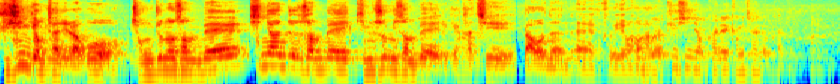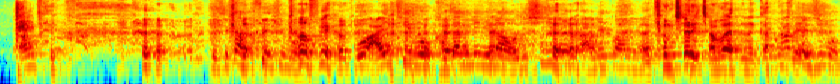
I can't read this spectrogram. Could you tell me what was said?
귀신 경찰이라고 정준호 선배, 신현준 선배, 김수미 선배 이렇게 같이 나오는 예, 그 영화. 뭐야? 귀신 역할에 경찰 역할이. 깡패. 깡패지 뭐. 깡패요. 뭐 IT 뭐 과장님이나 어디 CEO는 아닐 거 아니야. 아, 경찰이 잡아야 되는 깡패. 깡패지 뭐, 아,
